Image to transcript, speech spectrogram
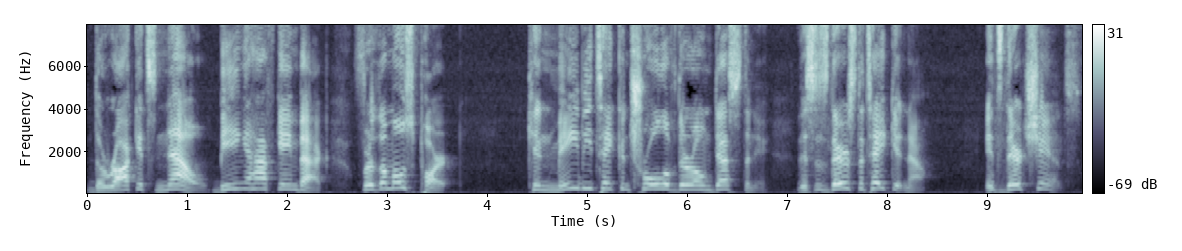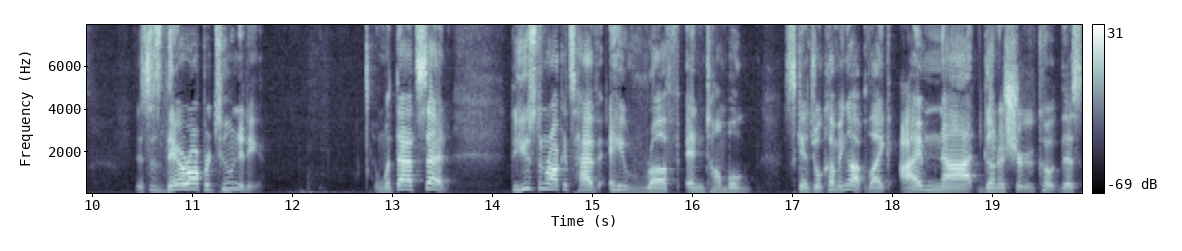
the Rockets now, being a half game back, for the most part, can maybe take control of their own destiny. This is theirs to take it now. It's their chance. This is their opportunity. And with that said, the Houston Rockets have a rough and tumble schedule coming up. Like, I'm not going to sugarcoat this.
